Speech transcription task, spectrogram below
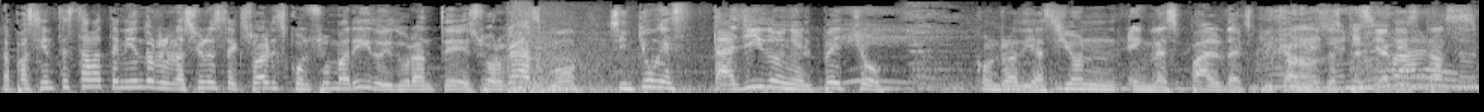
La paciente estaba teniendo relaciones sexuales con su marido y durante su orgasmo sintió un estallido en el pecho con radiación en la espalda, explicaron los Ay, especialistas.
